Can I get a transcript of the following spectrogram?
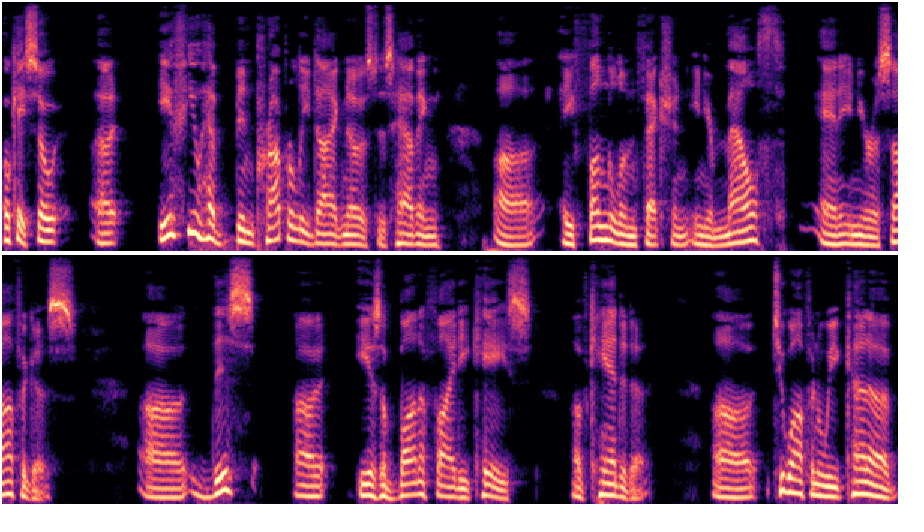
okay, so uh, if you have been properly diagnosed as having uh, a fungal infection in your mouth and in your esophagus, uh, this uh, is a bona fide case of candida. Uh, too often we kind of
